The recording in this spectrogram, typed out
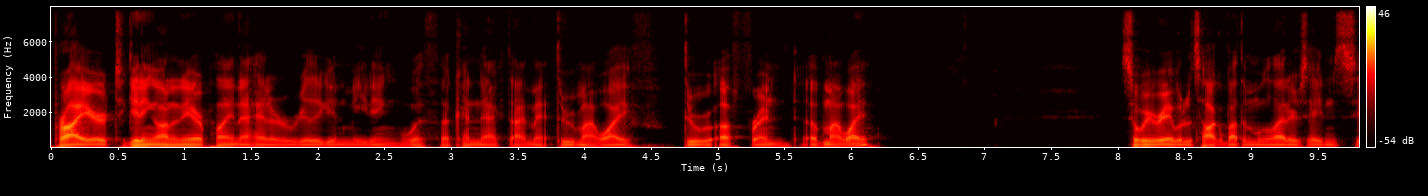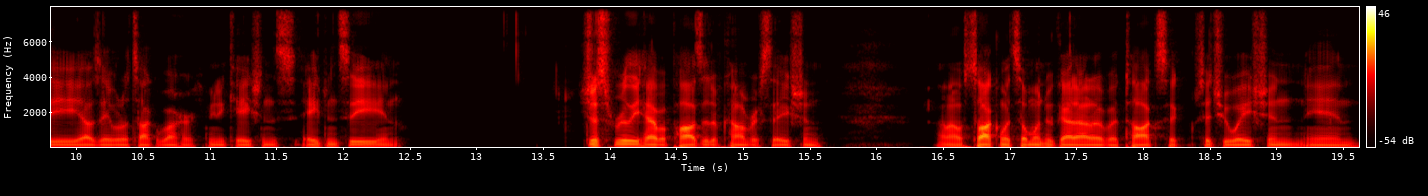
Prior to getting on an airplane, I had a really good meeting with a connect I met through my wife, through a friend of my wife. So we were able to talk about the Moonlighters agency. I was able to talk about her communications agency and just really have a positive conversation. Uh, I was talking with someone who got out of a toxic situation and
